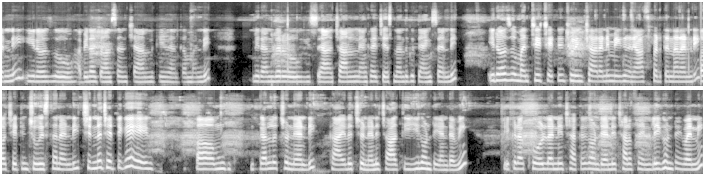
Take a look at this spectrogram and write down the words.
అండి ఈరోజు అభినవ్ జాన్సన్ ఛానల్కి వెల్కమ్ అండి. మీరందరూ ఈ ఛానల్ని ఎంకరేజ్ చేసినందుకు థ్యాంక్స్ అండి. ఈరోజు మంచి చెట్టుని చూపించారని మీకు నేను ఆశపడుతున్నానండి. ఆ చెట్టుని చూపిస్తానండి. చిన్న చెట్టుకే గల్లు వచ్చి ఉన్నాయండి కాయలు వచ్చి ఉన్నాయండి చాలా తీయగా ఉంటాయండి అవి. ఇక్కడ కోళ్ళు అన్నీ చక్కగా ఉంటాయండి. చాలా ఫ్రెండ్లీగా ఉంటాయి ఇవన్నీ.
